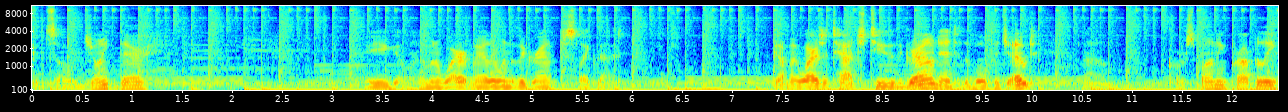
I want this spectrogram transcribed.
good solid joint there. There you go. I'm going to wire up my other one to the ground just like that. Got my wires attached to the ground and to the voltage out, um, corresponding properly.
